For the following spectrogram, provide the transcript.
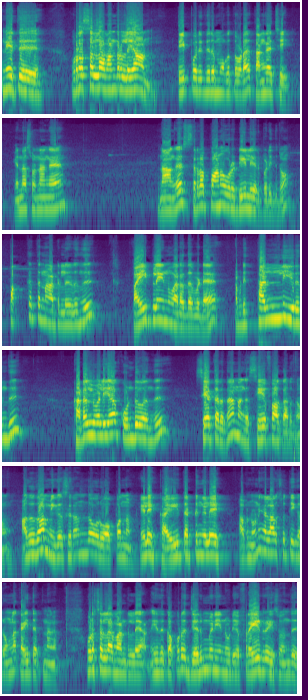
நேற்று உரசல்லா வண்டர்லையான் தீப்பொறி திருமுகத்தோட தங்கச்சி என்ன சொன்னாங்க? நாங்கள் சிறப்பான ஒரு டீல் ஏற்படுத்திட்டோம். பக்கத்து நாட்டிலிருந்து பைப்லைன் வரதை விட அப்படி தள்ளி இருந்து கடல் வழியாக கொண்டு வந்து சேர்த்துறது தான் நாங்கள் சேஃபாக கருதணும். அதுதான் மிக சிறந்த ஒரு ஒப்பந்தம். ஏலே கை தட்டுங்களே. அப்படின்னு எல்லாரும் சுற்றிக்கிறவங்களாம் கை தட்டினாங்க. ஒரு சில வேண்டலையா இதுக்கப்புறம் ஜெர்மனியினுடைய ஃப்ரைட் ரைஸ் வந்து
